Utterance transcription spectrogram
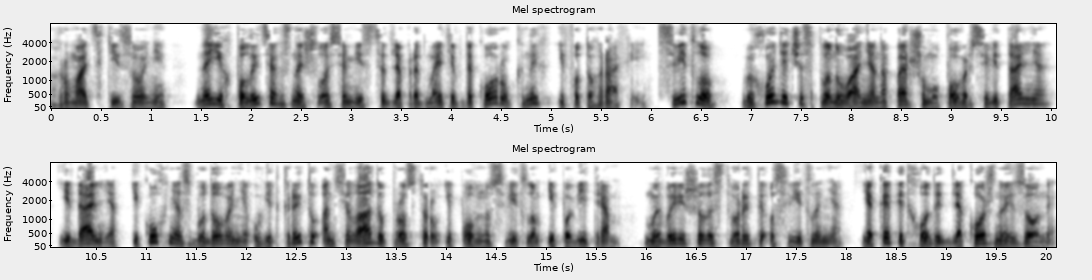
в громадській зоні. На їх полицях знайшлося місце для предметів декору, книг і фотографій. Світло, виходячи з планування на першому поверсі вітальня, їдальня і кухня збудовані у відкриту ансіладу простору і повну світлом і повітрям. Ми вирішили створити освітлення, яке підходить для кожної зони,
